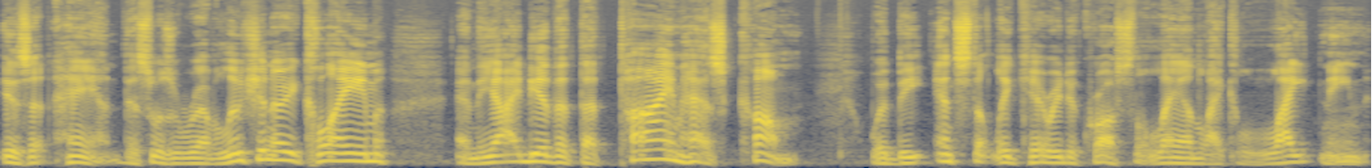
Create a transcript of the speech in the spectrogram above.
is at hand. This was a revolutionary claim, and the idea that the time has come would be instantly carried across the land like lightning.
